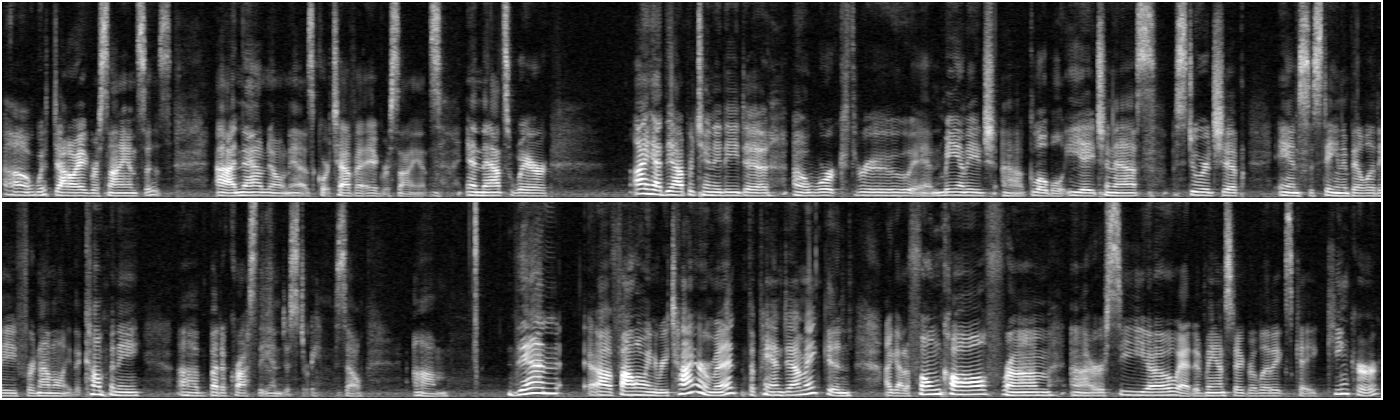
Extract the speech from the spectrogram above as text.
uh, with Dow AgroSciences, uh, now known as Corteva AgroScience. And that's where I had the opportunity to uh, work through and manage uh, global EH&S stewardship and sustainability for not only the company uh, but across the industry. So um, then uh, following retirement, the pandemic, and I got a phone call from our CEO at Advanced Agrilytics, Kay Kinker,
